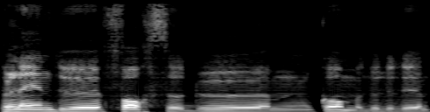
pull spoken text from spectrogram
plein de force, de, comme, de, de, de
